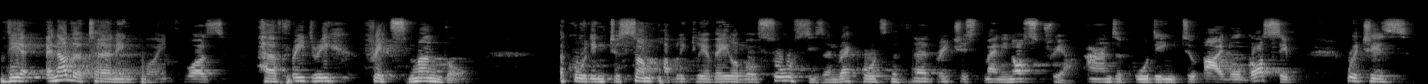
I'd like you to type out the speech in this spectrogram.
The, another turning point was her Friedrich Fritz Mandl. According to some publicly available sources and records, the third richest man in Austria, and according to idle gossip, which is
